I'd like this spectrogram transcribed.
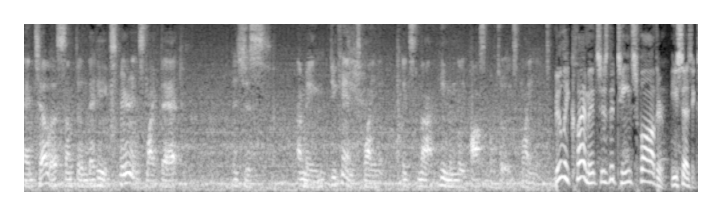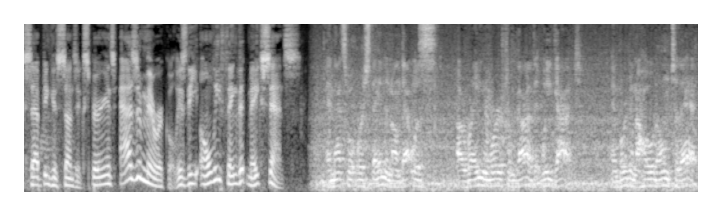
and tell us something that he experienced like that, it's just, I mean, you can't explain it it's not humanly possible to explain it. Billy Clements is the teen's father. He says accepting his son's experience as a miracle is the only thing that makes sense. And that's what we're standing on. That was a rhema word from God that we got. And we're going to hold on to that.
